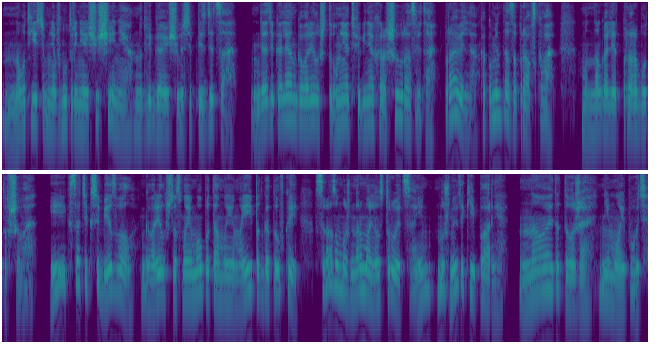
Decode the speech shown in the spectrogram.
Но вот есть у меня внутреннее ощущение надвигающегося пиздеца. Дядя Колян говорил, что у меня эта фигня хорошо развита. Правильно, как у мента Заправского, много лет проработавшего. И, кстати, к себе звал. Говорил, что с моим опытом и моей подготовкой сразу можно нормально устроиться. Им нужны такие парни. Но это тоже не мой путь.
